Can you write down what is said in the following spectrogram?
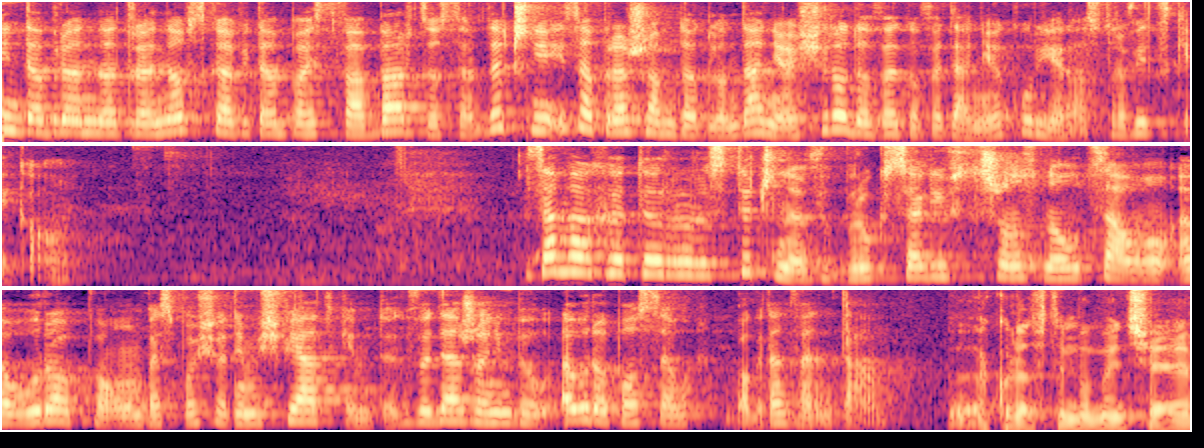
Dzień dobry, Anna Tranowska. Witam Państwa bardzo serdecznie i zapraszam do oglądania środowego wydania Kuriera Ostrowieckiego. Zamach terrorystyczny w Brukseli wstrząsnął całą Europą. Bezpośrednim świadkiem tych wydarzeń był europoseł Bogdan Wenta. Akurat w tym momencie,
